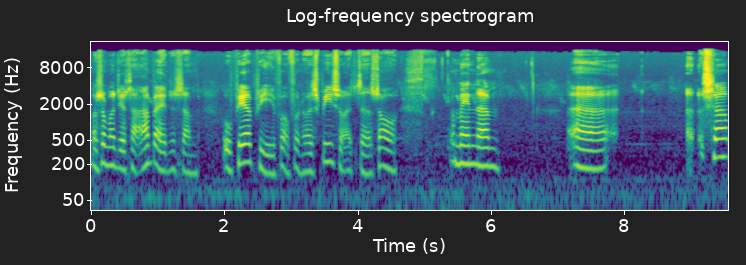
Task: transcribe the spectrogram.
og så måtte jeg så arbejde som au pair for at få noget at spise og et sted at sove. Men øhm, øh, så,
